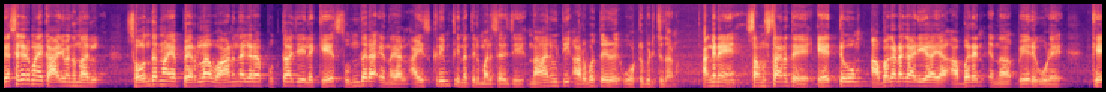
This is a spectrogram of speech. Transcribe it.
രസകരമായ കാര്യമെന്തെന്നാൽ സ്വതന്ത്രനായ പെർള വാണനഗര പുത്താജയിലെ കെ സുന്ദര എന്നയാൾ ഐസ്ക്രീം ചിഹ്നത്തിൽ മത്സരിച്ച് നാനൂറ്റി അറുപത്തേഴ് വോട്ട് പിടിച്ചതാണ്. അങ്ങനെ സംസ്ഥാനത്തെ ഏറ്റവും അപകടകാരിയായ അപരൻ എന്ന പേരുകൂടെ കെ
